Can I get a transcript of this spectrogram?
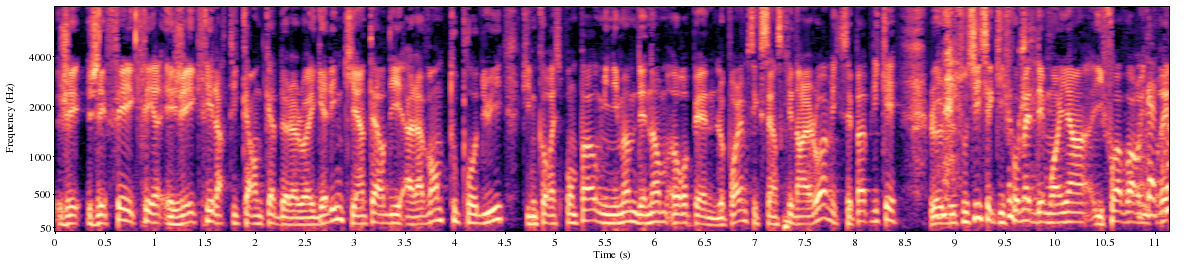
j'ai fait écrire, et j'ai écrit l'article 44 de la loi Egalim qui interdit à la vente tout produit qui ne correspond pas au minimum des normes européennes. Le problème, c'est que c'est inscrit dans la loi, mais que c'est pas appliqué. Le, souci, c'est qu'il faut mettre des moyens, il faut avoir une vraie,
